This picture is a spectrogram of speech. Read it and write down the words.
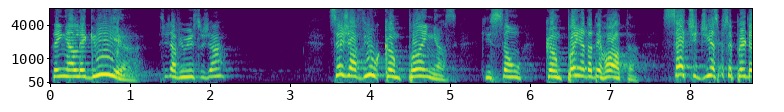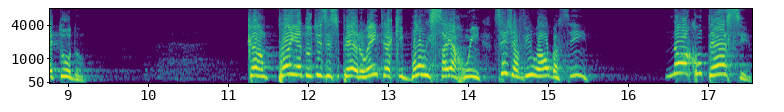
Tenha alegria. Você já viu isso já? Você já viu campanhas que são campanha da derrota? Sete dias para você perder tudo. Campanha do desespero, entre aqui bom e saia ruim. Você já viu algo assim? Não acontece.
